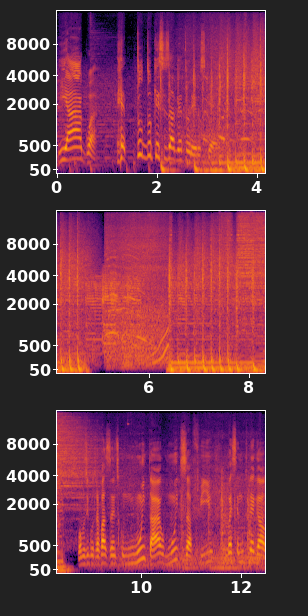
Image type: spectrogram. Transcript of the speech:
e água. É tudo que esses aventureiros querem. Vamos encontrar vazantes com muita água, muito desafio e vai ser muito legal.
